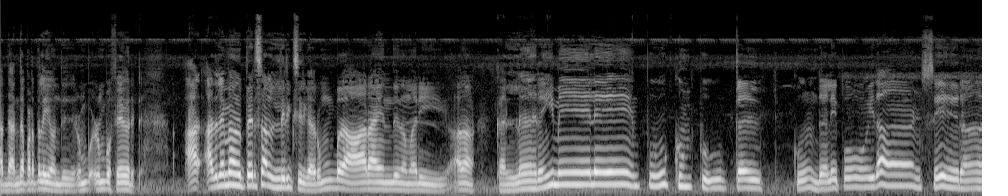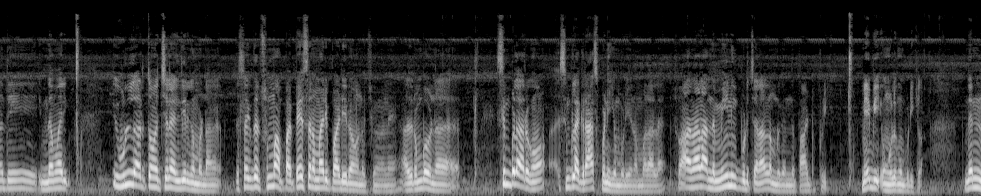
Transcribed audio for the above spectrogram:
அந்த அந்த படத்துலேயே வந்து ரொம்ப ரொம்ப ஃபேவரட் அதுலேயுமே வந்து பெருசாக லிரிக்ஸ் இருக்காது. ரொம்ப ஆராய்ந்து இந்த மாதிரி அதான் கல்லறை மேலே பூக்கும் பூக்கள் கூந்தலை போய்தான் சேராதே இந்த மாதிரி உள்ள அர்த்தம் வச்சுலாம் எழுதியிருக்க மாட்டாங்க. இட்ஸ் லைக் தட் சும்மா இப்போ பேசுகிற மாதிரி பாடிடுவாங்கன்னு வச்சுக்கோங்களேன். அது ரொம்ப சிம்பிளாக இருக்கும். சிம்பிளாக கிராஸ் பண்ணிக்க முடியும் நம்மளால். ஸோ அதனால் அந்த மீனிங் பிடிச்சனால நம்மளுக்கு அந்த பாட்டு பிடிக்கும். மேபி உங்களுக்கும் பிடிக்கலாம். தென்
